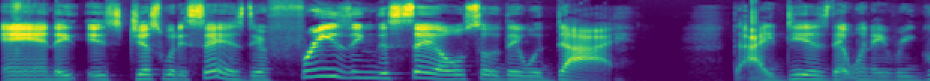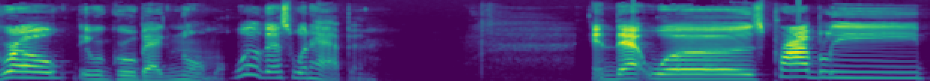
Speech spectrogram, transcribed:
and it's just what it says. They're freezing the cells so they will die. The idea is that when they regrow, they will grow back normal. Well, that's what happened. And that was probably,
